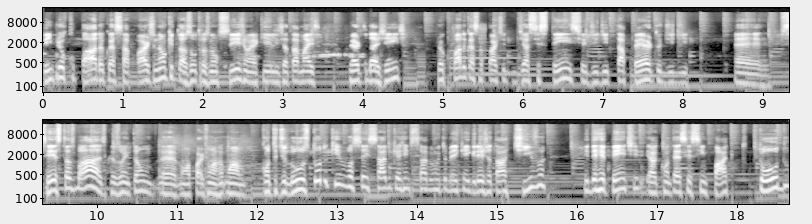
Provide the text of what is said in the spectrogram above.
bem preocupada com essa parte, não que as outras não sejam, é que ele já está mais perto da gente, preocupado com essa parte de assistência, de estar tá perto, de, de é, cestas básicas, ou então é, uma parte, uma, uma, conta de luz, tudo que vocês sabem, que a gente sabe muito bem que a igreja está ativa e de repente acontece esse impacto todo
